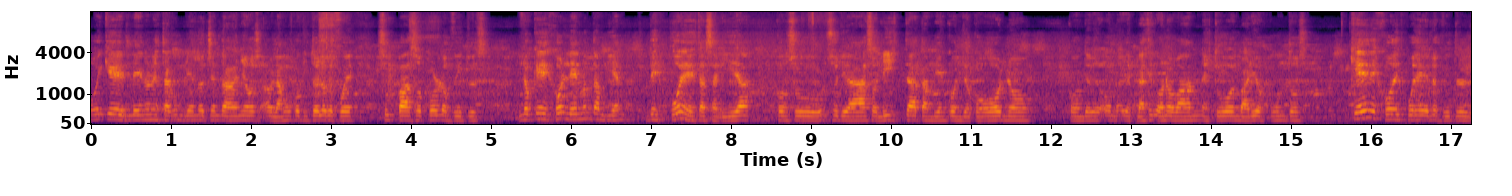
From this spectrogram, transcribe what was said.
Hoy que Lennon está cumpliendo 80 años, hablamos un poquito de lo que fue su paso por los Beatles. Lo que dejó Lennon también después de esta salida, con su, su llegada solista, también con Yoko Ono, con The, Plastic Ono Band, estuvo en varios puntos. ¿Qué dejó después de los Beatles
